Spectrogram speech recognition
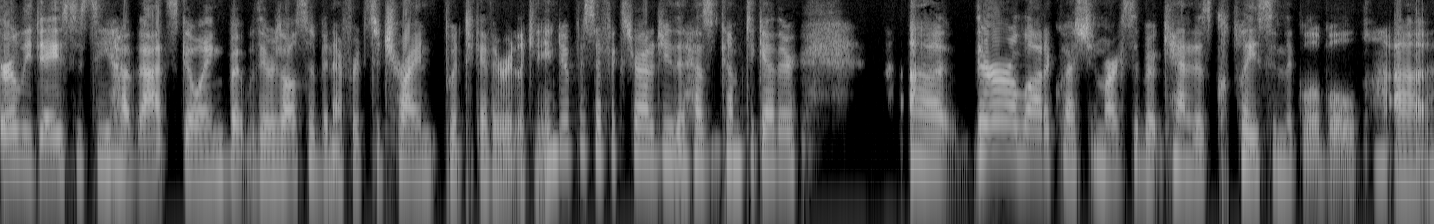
early days to see how that's going, but there's also been efforts to try and put together like an Indo-Pacific strategy that hasn't come together. Uh, there are a lot of question marks about Canada's place in the global uh,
